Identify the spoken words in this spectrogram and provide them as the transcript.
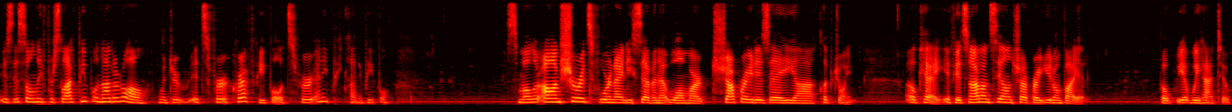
Is this only for slack people? Not at all. Winter, it's for craft people. It's for any kind of people. Smaller, oh, I'm sure it's four ninety-seven at Walmart. ShopRite is a, uh, clip joint. Okay, if it's not on sale in ShopRite, you don't buy it. But yeah, we had to.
